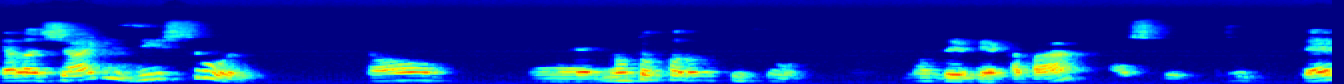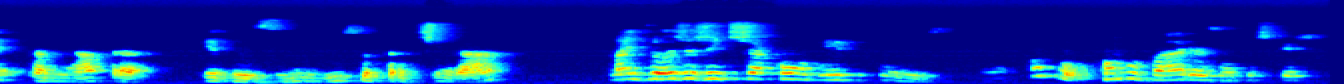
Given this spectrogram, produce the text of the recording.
ela já existe hoje. Então, é, não estou falando que isso não deve acabar, acho que a gente deve caminhar para reduzir isso, para tirar, mas hoje a gente já convive com isso, né? como, como várias outras questões.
